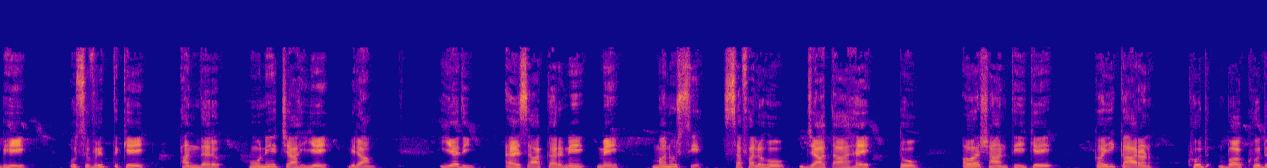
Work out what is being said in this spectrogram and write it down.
भी उस वृत्त के अंदर होने चाहिए विराम। यदि ऐसा करने में मनुष्य सफल हो जाता है। तो अशांति के कई कारण खुद ब खुद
